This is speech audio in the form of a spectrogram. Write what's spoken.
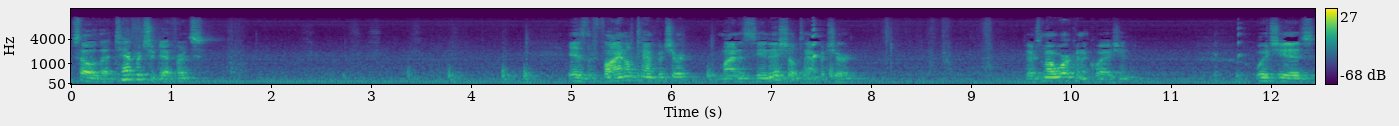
So the temperature difference is the final temperature minus the initial temperature. There's my working equation, which is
